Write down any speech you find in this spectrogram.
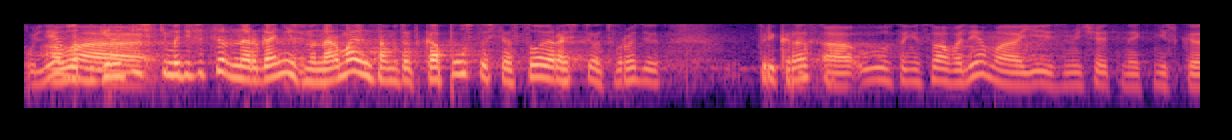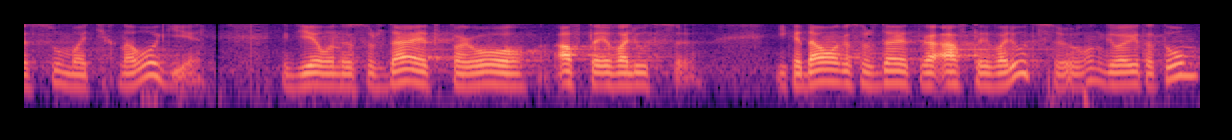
У А вот генетически модифицированные организмы, нормально там вот эта капуста вся, соя растет, вроде прекрасно. А, У Станислава Лема есть замечательная книжка «Сумма технологии», где он рассуждает про автоэволюцию. И когда он рассуждает про автоэволюцию, он говорит о том,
